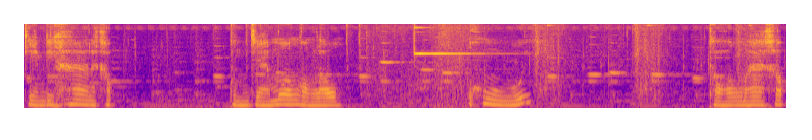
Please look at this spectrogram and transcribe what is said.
เกมที่ 5 นะครับกุญแจม่วงของเรา โอ้โหทองมาครับ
